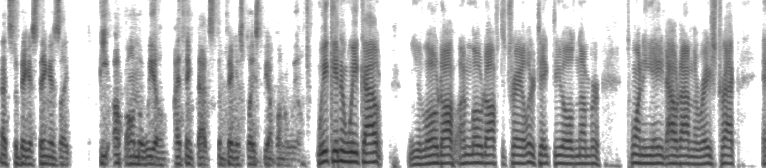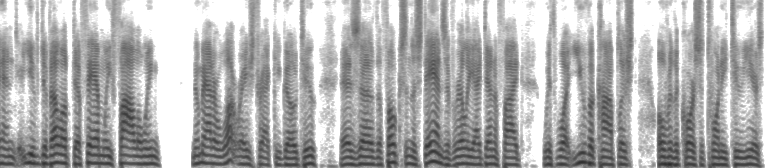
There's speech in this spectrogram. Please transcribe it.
that's the biggest thing is like be up on the wheel. I think that's the biggest place to be up on the wheel. Week in and week out, you load off, unload off the trailer, take the old number 28 out on the racetrack, and you've developed a family following no matter what racetrack you go to, as uh, the folks in the stands have really identified with what you've accomplished over the course of 22 years.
